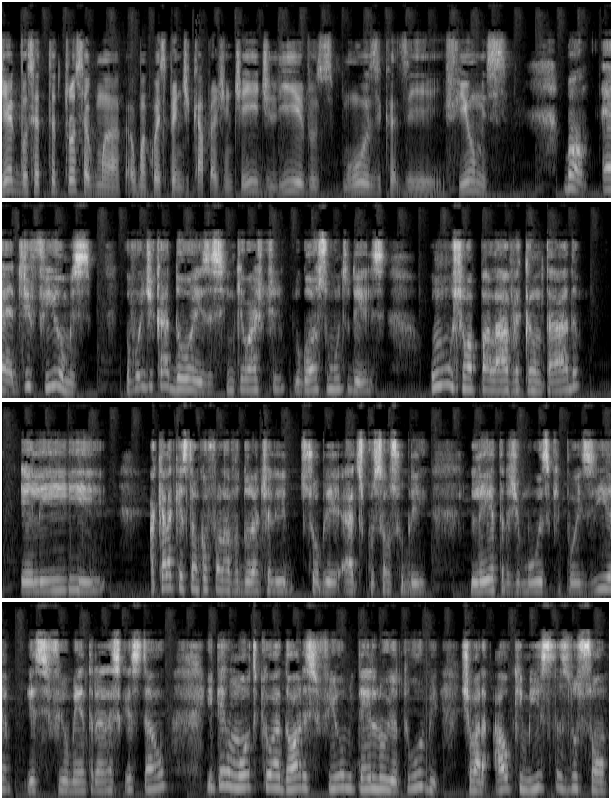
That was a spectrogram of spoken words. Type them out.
Diego, você trouxe alguma, alguma coisa para indicar para a gente aí, de livros, músicas e filmes? Bom, é, de filmes, eu vou indicar dois, assim, que eu acho que eu gosto muito deles. Um chama Palavra Cantada, ele aquela questão que eu falava durante ali sobre a discussão sobre letra de música e poesia, esse filme entra nessa questão. E tem um outro que eu adoro esse filme, tem ele no YouTube, chamado Alquimistas do Som.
